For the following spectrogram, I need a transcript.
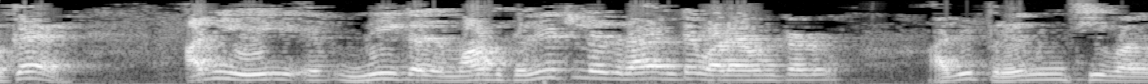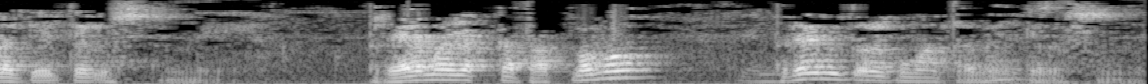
ఓకే? అది మీకు మాకు తెలియట్లేదురా అంటే వాడు ఏమంటాడు? అది ప్రేమించి వాళ్ళకే తెలుస్తుంది. ప్రేమ యొక్క తత్వము ప్రేమికులకు మాత్రమే తెలుస్తుంది.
